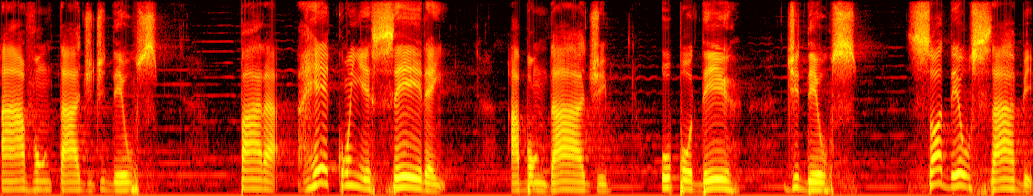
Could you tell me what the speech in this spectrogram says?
à vontade de Deus, para reconhecerem a bondade, o poder de Deus. Só Deus sabe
